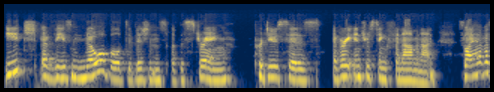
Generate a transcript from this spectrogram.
each of these knowable divisions of the string produces a very interesting phenomenon. So I have a,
